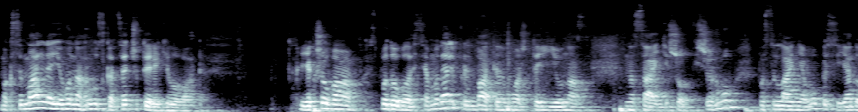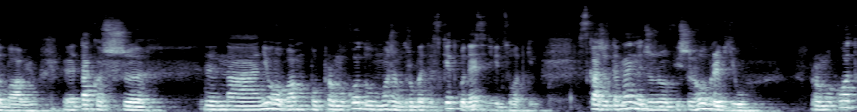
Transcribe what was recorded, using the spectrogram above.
Максимальна його нагрузка це 4 кВт. Якщо вам сподобалася модель, придбати ви можете її у нас на сайті Shop Посилання в описі я добавлю. Е, Також е, на нього вам по промокоду можемо зробити скидку 10%. Скажете менеджеру Fisher.gov Review. Промокод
